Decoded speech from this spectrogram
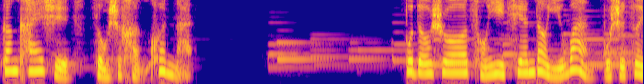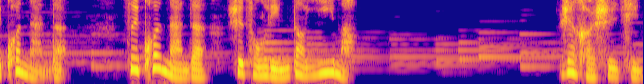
刚开始总是很困难。不都说从一千到一万不是最困难的，最困难的是从零到一吗？任何事情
